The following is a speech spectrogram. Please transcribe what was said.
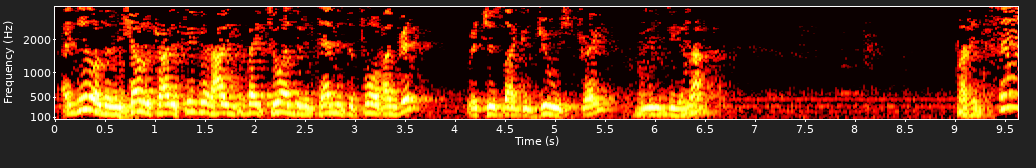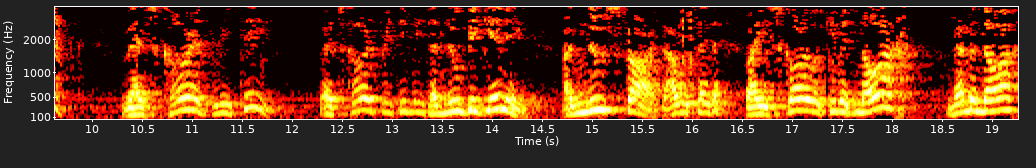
And you know, the Rishonim try to figure out how you can make 210 into 400, which is like a Jewish trait, easy enough. But in fact, Veskaret Briti, Veskaret Briti means a new beginning, a new start. I would say that by Yiskor Lekimit Noach, remember Noach?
